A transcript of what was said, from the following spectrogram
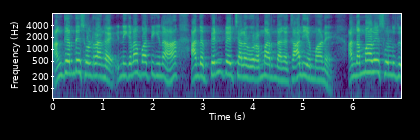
அங்கேருந்தே சொல்கிறாங்க இன்றைக்கெல்லாம் பார்த்தீங்கன்னா அந்த பெண் பேச்சாளர் ஒரு அம்மா இருந்தாங்க காளியம்மான்னு அந்த அம்மாவே சொல்லுது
